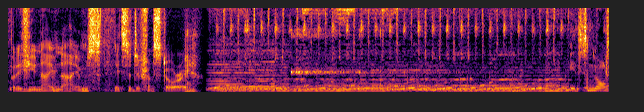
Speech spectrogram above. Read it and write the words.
but if you name names, it's a different story. It's not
